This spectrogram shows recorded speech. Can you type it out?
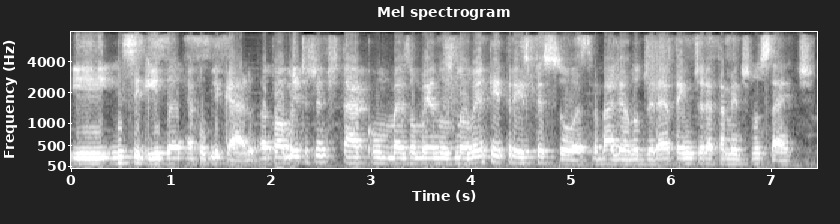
e em seguida é publicado. Atualmente a gente está com mais ou menos 93 pessoas trabalhando direta e indiretamente no site.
